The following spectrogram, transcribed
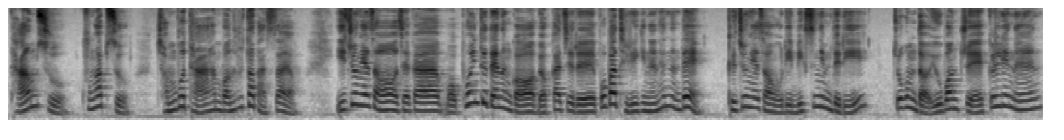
다음 수, 궁합수 전부 다 한번 훑어봤어요. 이 중에서 제가 뭐 포인트 되는 거 몇 가지를 뽑아 드리기는 했는데 그 중에서 우리 믹스님들이 조금 더 이번 주에 끌리는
